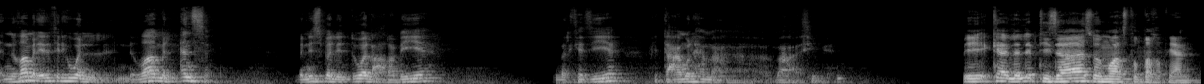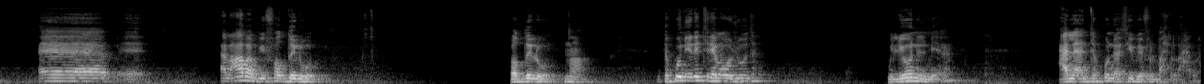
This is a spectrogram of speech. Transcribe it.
النظام الاريتري هو النظام الأنسب بالنسبة للدول العربية المركزية في تعاملها مع مع إثيوبيا. للابتزاز وممارسة الضغط يعني العرب يفضلون. يفضلون. نعم. تكون إريتريا موجودة؟ مليون المئة. على أن تكون أثيوبيا في البحر الأحمر.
